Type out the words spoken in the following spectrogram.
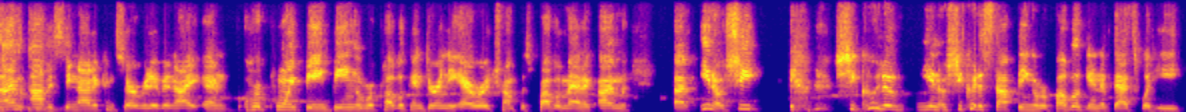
I'm obviously not a conservative, and I and her point being being a Republican during the era of Trump was problematic. I'm, uh, you know, she she could have, you know, she could have stopped being a Republican if that's what he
